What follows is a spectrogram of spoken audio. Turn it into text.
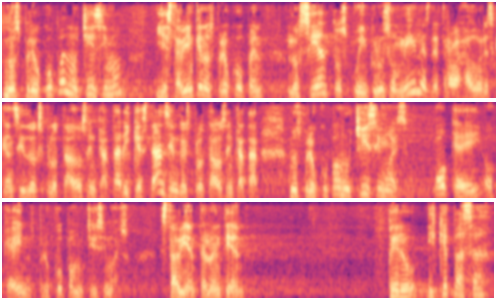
Nos preocupan muchísimo, y está bien que nos preocupen, los cientos o incluso miles de trabajadores que han sido explotados en Qatar y que están siendo explotados en Qatar. Nos preocupa muchísimo eso. Ok, ok, nos preocupa muchísimo eso. Está bien, te lo entiendo. Pero, ¿y qué pasa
